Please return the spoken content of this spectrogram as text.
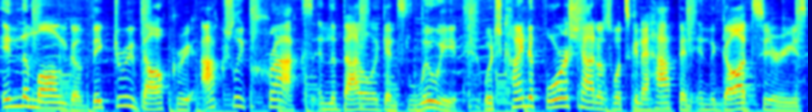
In the manga, Victory Valkyrie actually cracks in the battle against Louis, which kind of foreshadows what's going to happen in the God series,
